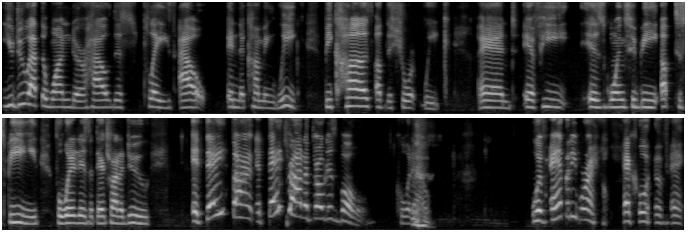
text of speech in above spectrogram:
you do have to wonder how this plays out in the coming week because of the short week and if he is going to be up to speed for what it is that they're trying to do. If they find if they try to throw this ball, Cordell, with Anthony Brown at quarterback,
